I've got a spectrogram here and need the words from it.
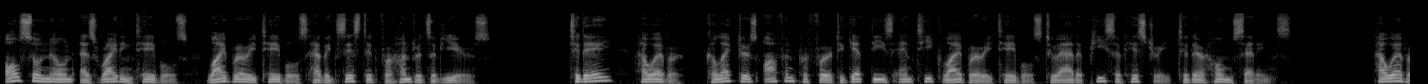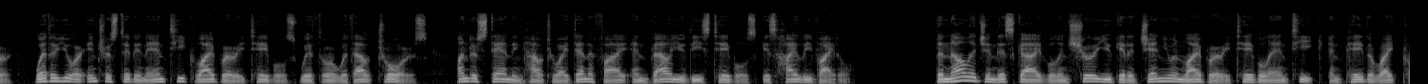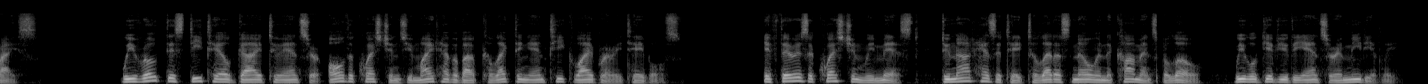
Also known as writing tables, library tables have existed for hundreds of years. Today, however, collectors often prefer to get these antique library tables to add a piece of history to their home settings. However, whether you are interested in antique library tables with or without drawers, understanding how to identify and value these tables is highly vital. The knowledge in this guide will ensure you get a genuine library table antique and pay the right price. We wrote this detailed guide to answer all the questions you might have about collecting antique library tables. If there is a question we missed, do not hesitate to let us know in the comments below, we will give you the answer immediately.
